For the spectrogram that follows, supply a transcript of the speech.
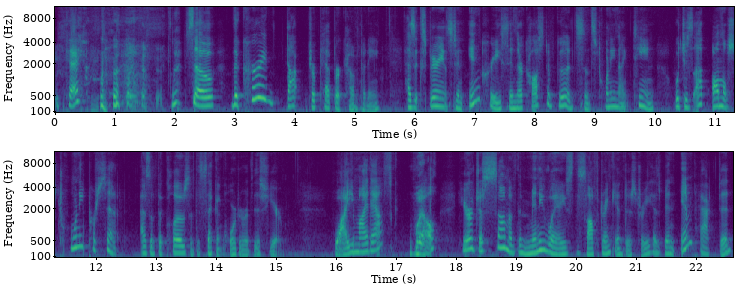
okay? so, the Keurig Dr. Pepper Company has experienced an increase in their cost of goods since 2019, which is up almost 20% as of the close of the second quarter of this year. Why, you might ask? Well, here are just some of the many ways the soft drink industry has been impacted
